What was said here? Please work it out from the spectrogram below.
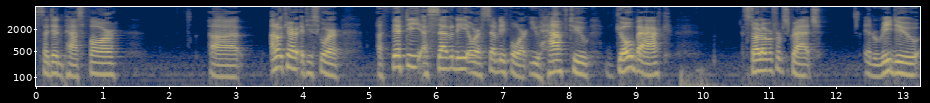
since I didn't pass FAR. Uh, I don't care if you score a 50, a 70, or a 74. You have to go back, start over from scratch, and redo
